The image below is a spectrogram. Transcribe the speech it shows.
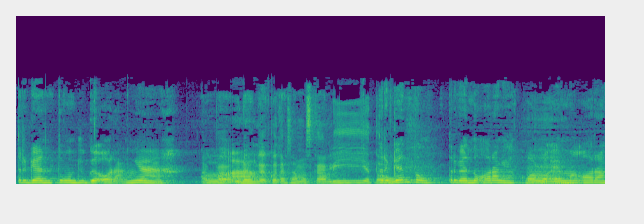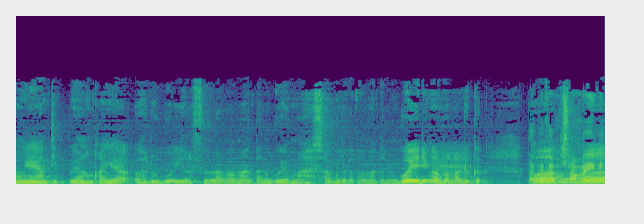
tergantung juga orangnya. Apa Kalau udah nggak kontak sama sekali atau? Tergantung tergantung orang ya. Kalau emang orangnya yang tipe yang kayak aduh gue ilfil sama mantan gue ya masa gue deket sama mantan gue jadi nggak bakal deket. Tapi Kalau kamu selama ini?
